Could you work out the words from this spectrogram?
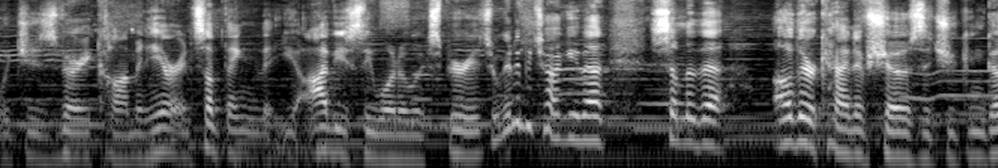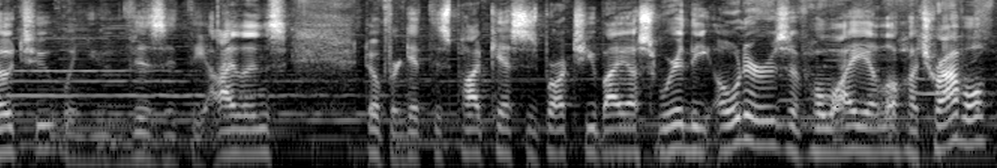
which is very common here and something that you obviously want to experience. We're going to be talking about some of the other kind of shows that you can go to when you visit the islands. Don't forget, this podcast is brought to you by us. We're the owners of Hawaii Aloha Travel.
